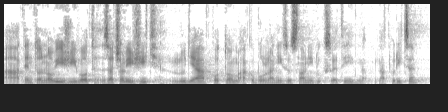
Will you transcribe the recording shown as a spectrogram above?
a tento nový život začali žiť ľudia potom, ako bol na nich zoslaný Duch Svetý na, na Turice.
